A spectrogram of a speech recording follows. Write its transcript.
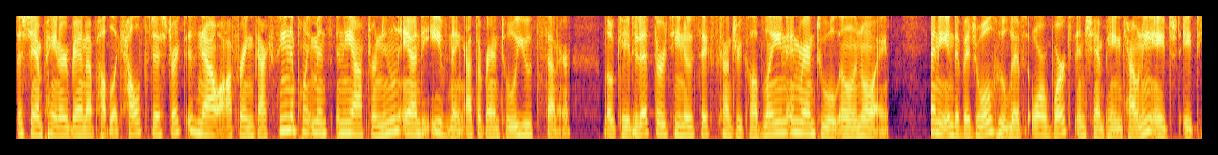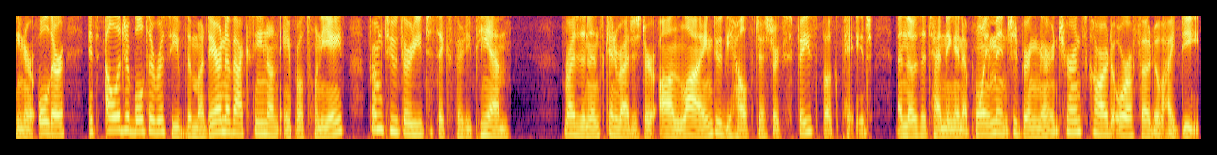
The Champaign Urbana Public Health District is now offering vaccine appointments in the afternoon and evening at the Rantoul Youth Center, located at 1306 Country Club Lane in Rantoul, Illinois. Any individual who lives or works in Champaign County aged 18 or older is eligible to receive the Moderna vaccine on April 28th from 2:30 to 6:30 p.m. Residents can register online through the health district's Facebook page, and those attending an appointment should bring their insurance card or a photo ID.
